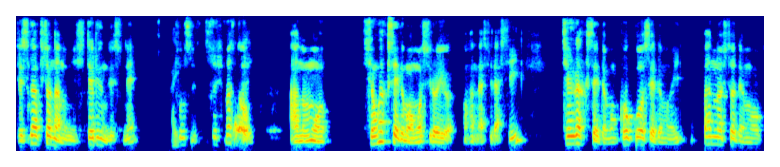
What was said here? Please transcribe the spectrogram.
哲学書なのにしてるんですね。はい、そうしそうしますと、あのもう、小学生でも面白いお話だし、中学生でも高校生でも一般の人でも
